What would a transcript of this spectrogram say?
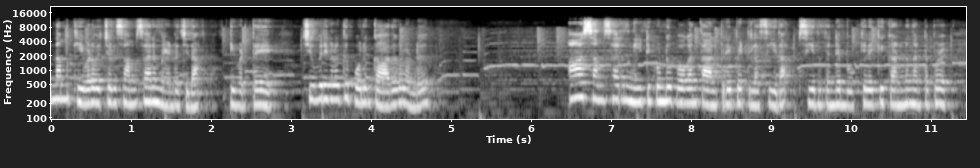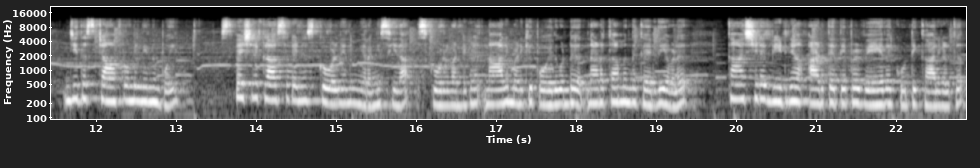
നമുക്ക് ഇവിടെ വെച്ചൊരു സംസാരം വേണ്ട ചിത. ഇവിടുത്തെ ചുവരുകൾക്ക് പോലും കാതുകളുണ്ട്. ആ സംസാരം നീട്ടിക്കൊണ്ടു പോകാൻ താല്പര്യപ്പെട്ടില്ല സീത. സീതത്തിന്റെ തന്റെ ബുക്കിലേക്ക് കണ്ണു നട്ടപ്പോൾ ജിത സ്റ്റാഫ് റൂമിൽ നിന്നും പോയി. സ്പെഷ്യൽ ക്ലാസ് കഴിഞ്ഞ് സ്കൂളിൽ നിന്നും ഇറങ്ങി സീത സ്കൂൾ വണ്ടികൾ നാല് മണിക്ക് പോയതുകൊണ്ട് നടക്കാമെന്ന് കരുതി അവൾ കാശിയുടെ വീടിന് അടുത്തെത്തിയപ്പോൾ വേഗത കൂട്ടി കാലുകൾക്ക്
